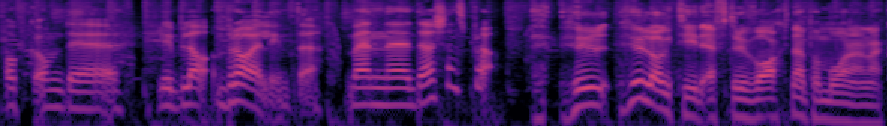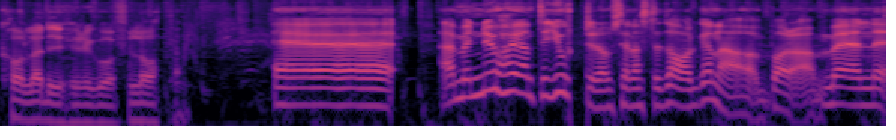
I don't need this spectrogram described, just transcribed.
och om det blir bra, bra eller inte. Men eh, det har känts bra. Hur, hur lång tid efter du vaknar på morgnarna kollar du hur det går för låten? Eh, nej, men nu har jag inte gjort det de senaste dagarna bara. Men eh,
